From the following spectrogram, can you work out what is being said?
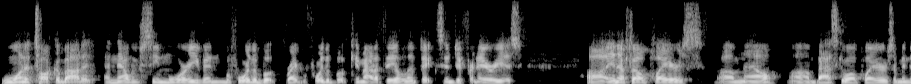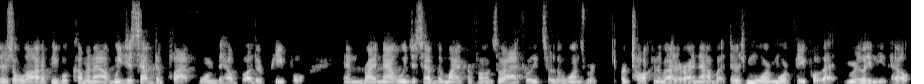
want to talk about it. And now we've seen more even before the book, right before the book came out at the Olympics in different areas. Uh, NFL players um, now, um, basketball players. I mean, there's a lot of people coming out. We just have the platform to help other people. And right now, we just have the microphone. So athletes are the ones we're are talking about it right now. But there's more and more people that really need help.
